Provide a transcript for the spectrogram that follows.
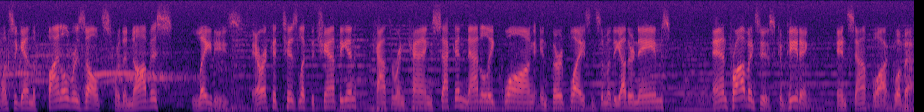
Once again, the final results for the novice ladies. Erica Tislick, the champion. Catherine Kang, second. Natalie Kwong in third place. And some of the other names and provinces competing in Sainte-Foy, Quebec.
